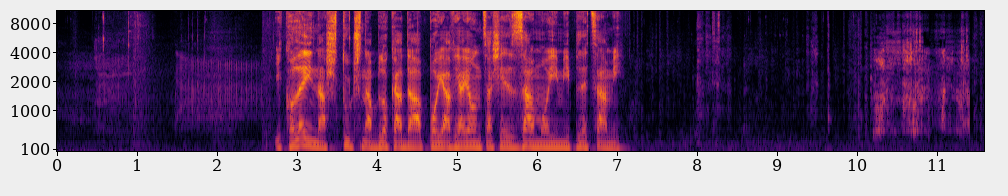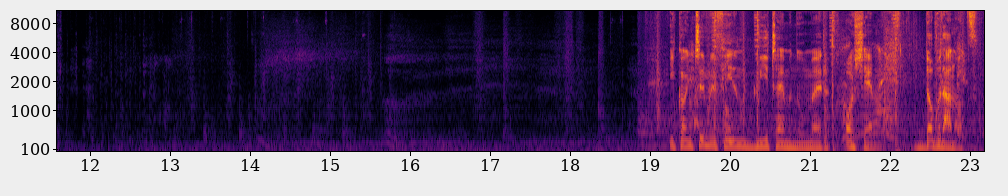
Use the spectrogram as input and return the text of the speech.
I kolejna sztuczna blokada pojawiająca się za moimi plecami. I kończymy film glitchem numer 8. Dobranoc.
